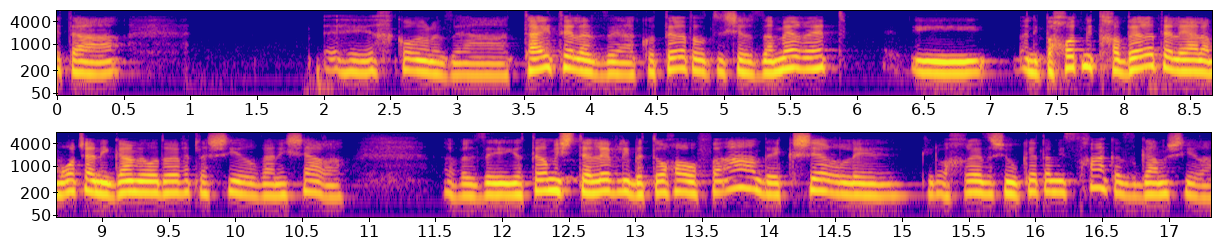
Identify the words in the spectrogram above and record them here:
את ה... אה, איך קוראים לזה? הטייטל הזה, הכותרת הזאת של זמרת, היא... אני פחות מתחברת אליה למרות שאני גם מאוד אוהבת לשיר ואני שרה. אבל זה יותר משתלב לי בתוך ההופעה בהקשר ל... כאילו אחרי איזשהו קטע משחק אז גם שירה.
